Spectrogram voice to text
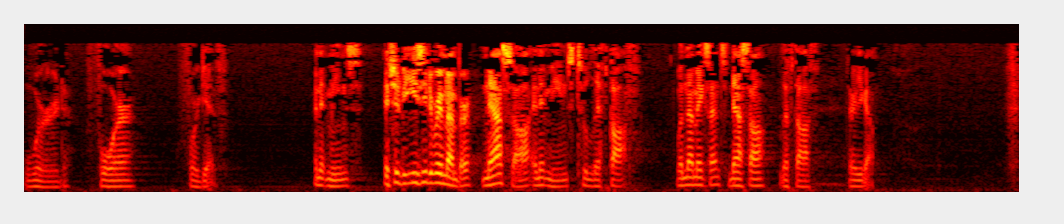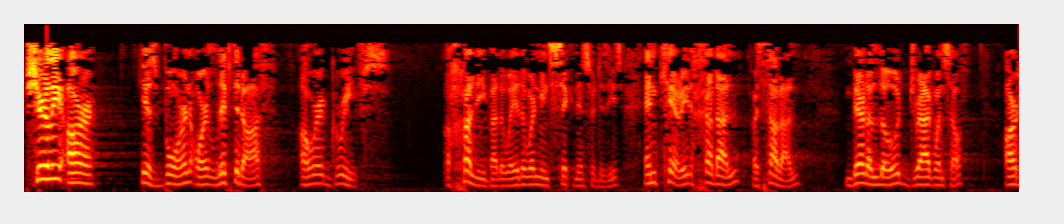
word for forgive. And it means, it should be easy to remember, Nassau, and it means to lift off. Wouldn't that make sense? Nassau, lift off. There you go. Surely our, he has borne or lifted off our griefs. Achali, by the way, the word means sickness or disease. And carried, chadal, or sabal, bear the load, drag oneself. Our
